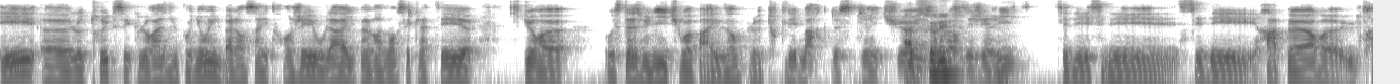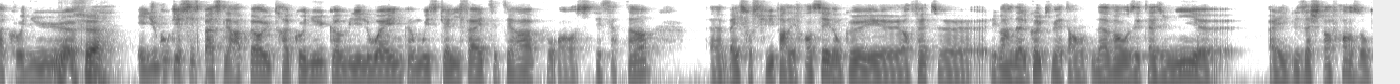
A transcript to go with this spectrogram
Et euh, l'autre truc, c'est que le reste du pognon, ils le balancent à l'étranger, où là, ils peuvent vraiment s'éclater sur aux États-Unis, tu vois, par exemple, toutes les marques de spiritueux, ils ont leurs égéries. C'est des, des, des rappeurs ultra connus. Bien sûr. Et du coup, qu'est-ce qui se passe? Les rappeurs ultra connus comme Lil Wayne, comme Wiz Khalifa, etc., pour en citer certains, euh, bah, ils sont suivis par des Français. Donc eux, euh, en fait, euh, les marques d'alcool qui mettent en avant aux États-Unis, bah, ils les achètent en France. Donc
